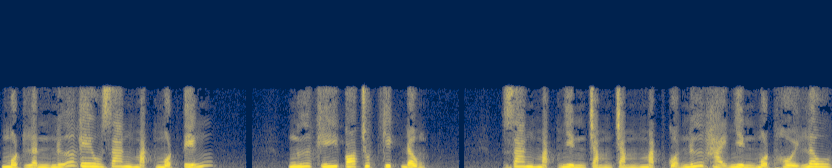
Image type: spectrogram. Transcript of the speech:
Một lần nữa kêu Giang mặt một tiếng. ngữ khí có chút kích động. Giang mặt nhìn chằm chằm mặt của nữ hài nhìn một hồi lâu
